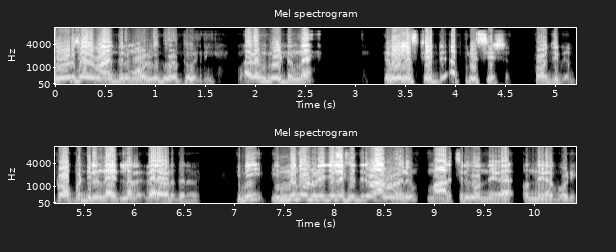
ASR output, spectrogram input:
നൂറ് ശതമാനത്തിന് മുകളിൽ ഗ്രോത്ത് കിട്ടി. അത് നമുക്ക് കിട്ടുന്ന റിയൽ എസ്റ്റേറ്റ് അപ്രീസിയേഷൻ പ്രോജക്ട് പ്രോപ്പർട്ടിയിൽ ഉണ്ടായിട്ടുള്ള വില വർധനവ് ഇനി ഇന്ന് തൊണ്ണൂറ്റഞ്ച് ലക്ഷത്തിന് വാങ്ങണവനും മാർച്ചിൽ ഒന്നേകാ ഒന്നേകാ കോടി.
